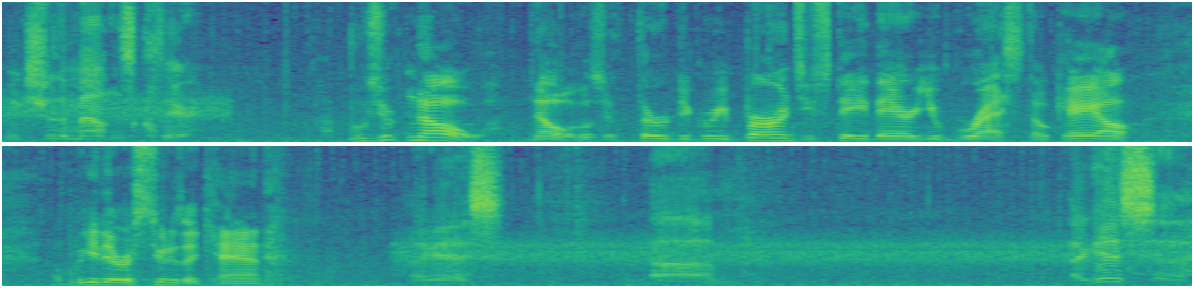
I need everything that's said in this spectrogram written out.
Make sure the mountain's clear. Uh, Boozer, no, no, those are third degree burns. You stay there, you rest, okay? I'll, I'll be there as soon as I can. I guess. Um. I guess, uh.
